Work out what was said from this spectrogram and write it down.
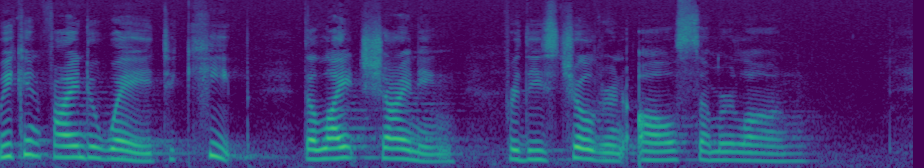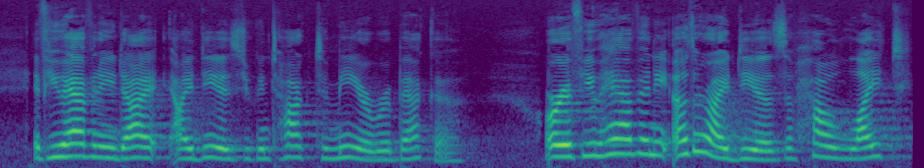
we can find a way to keep the light shining for these children all summer long. If you have any di- ideas, you can talk to me or Rebecca. Or if you have any other ideas of how light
